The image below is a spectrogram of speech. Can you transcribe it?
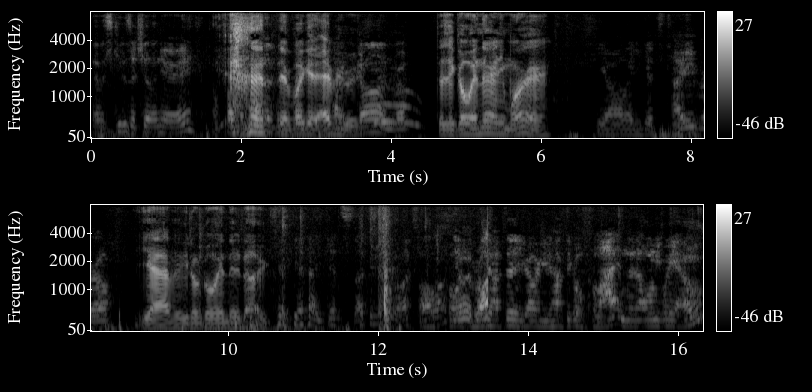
The mosquitoes are chilling here, eh? I'm fucking They're this fucking bitch. everywhere. I'm gone, bro. Does it go in there anymore? Or? Yo, like it gets tight, bro. Yeah, maybe don't go in there, dog. yeah, you get stuck in there. Rocks fall oh, off. Yo, rock. You have to, yo, you have to go flat, and then the only way out.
